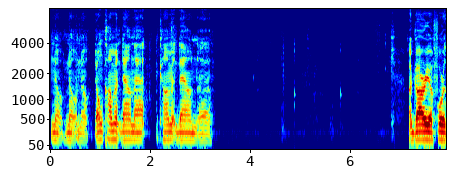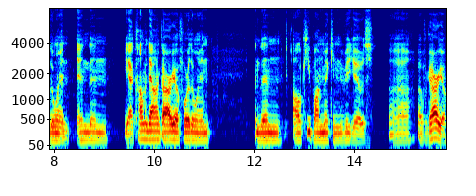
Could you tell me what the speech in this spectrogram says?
no, no, no. Don't comment down that. Comment down, uh, Agar.io for the win. And then, yeah, comment down Agar.io for the win. And then I'll keep on making videos uh, of Agar.io.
